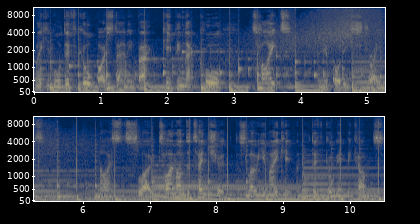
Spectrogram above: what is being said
Make it more difficult by standing back, keeping that core tight and your body straight nice and slow. Time under tension, the slower you make it, the more difficult it becomes.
